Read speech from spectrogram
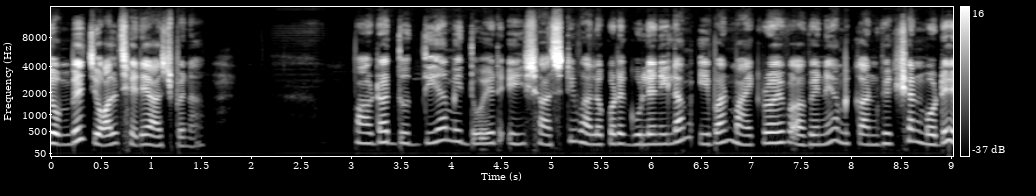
জমবে, জল ছেড়ে আসবে না। পাউডার দুধ দিয়ে আমি দইয়ের এই শাঁসটি ভালো করে গুলে নিলাম। এবার মাইক্রোওয়েভ ওভেনে আমি কনভেকশন মোডে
